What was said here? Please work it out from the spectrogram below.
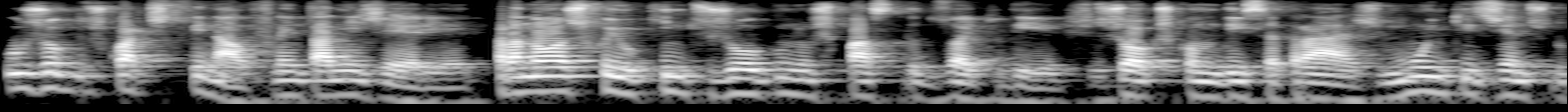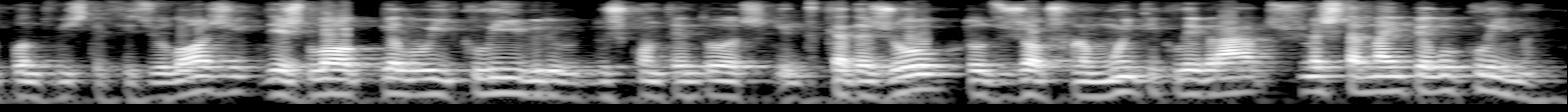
O jogo dos quartos de final frente à Nigéria, para nós foi o quinto jogo no espaço de 18 dias. Jogos, como disse atrás, muito exigentes do ponto de vista fisiológico, desde logo pelo equilíbrio dos contentores de cada jogo, todos os jogos foram muito equilibrados, mas também pelo clima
